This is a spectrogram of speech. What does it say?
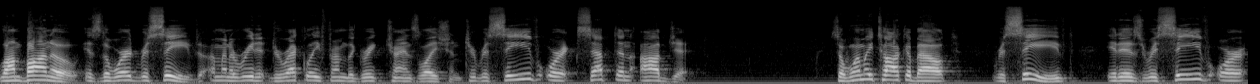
Lambano is the word received. I'm going to read it directly from the Greek translation. To receive or accept an object. So when we talk about received, it is receive or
